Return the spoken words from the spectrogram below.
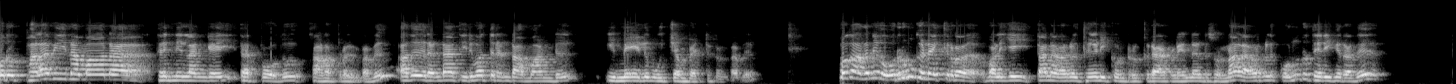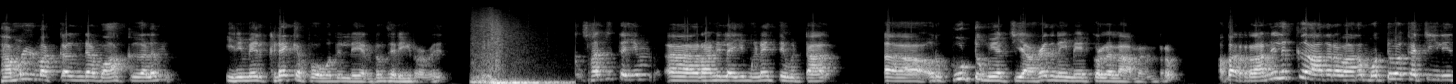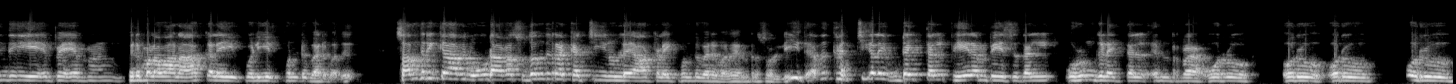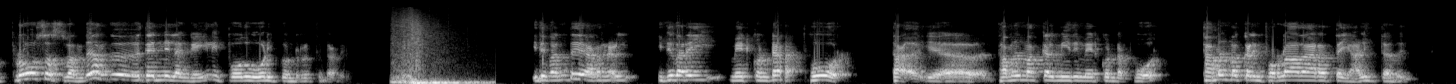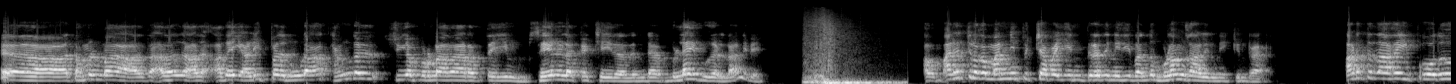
ஒரு பலவீனமான தென்னிலங்கை தற்போது காணப்படுகின்றது. அது இரண்டாயிரத்தி இருபத்தி ரெண்டாம் ஆண்டு மேலும் உச்சம் பெற்றிருந்தது. இப்போது அதனை ஒருங்கிணைக்கிற வழியை தான் அவர்கள் தேடிக்கொண்டிருக்கிறார்கள். என்னென்று சொன்னால் அவர்களுக்கு ஒன்று தெரிகிறது தமிழ் மக்களின் வாக்குகளும் இனிமேல் கிடைக்கப் போவதில்லை என்று தெரிகிறது. சஜித்தையும் ரணிலையும் இணைத்து விட்டால் ஒரு கூட்டு முயற்சியாக இதனை மேற்கொள்ளலாம் என்றும் அப்ப ரணிலுக்கு ஆதரவாக மொட்டுவ கட்சியிலிருந்து பெருமளவான ஆக்களை வெளியில் கொண்டு வருவது சந்திரிகாவின் ஊடாக சுதந்திர கட்சியில் உள்ள ஆக்களை கொண்டு வருவது என்று சொல்லி இது அது கட்சிகளை உடைத்தல் பேரம் பேசுதல் ஒழுங்கிணைத்தல் என்ற ஒரு ஒரு ஒரு ஒரு ப்ரோசஸ் வந்து அங்கு தென்னிலங்கையில் இப்போது ஓடிக்கொண்டிருக்கிறது. இது வந்து அவர்கள் இதுவரை மேற்கொண்ட போர் தமிழ் மக்கள் மீது மேற்கொண்ட போர் தமிழ் மக்களின் பொருளாதாரத்தை அழித்தது. தமிழ் அதாவது அதை அழிப்பதன் ஊடாக தங்கள் சுய பொருளாதாரத்தையும் செயலிழக்க செய்தது விளைவுகள் தான் இவை. அனைத்துலக மன்னிப்பு சபையின் பிரதிநிதி வந்து முழங்காலில் நிற்கின்றார். அடுத்ததாக இப்போது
